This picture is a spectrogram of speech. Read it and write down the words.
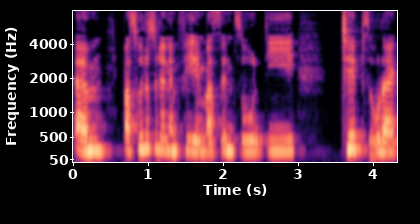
Ähm, was würdest du denn empfehlen? Was sind so die Tipps oder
